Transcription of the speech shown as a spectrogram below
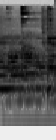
Música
